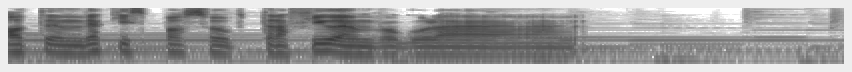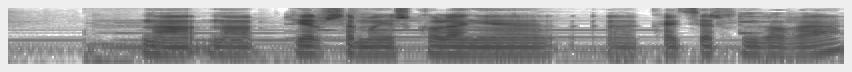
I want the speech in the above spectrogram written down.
o tym, w jaki sposób trafiłem w ogóle na, na pierwsze moje szkolenie e, kitesurfingowe,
